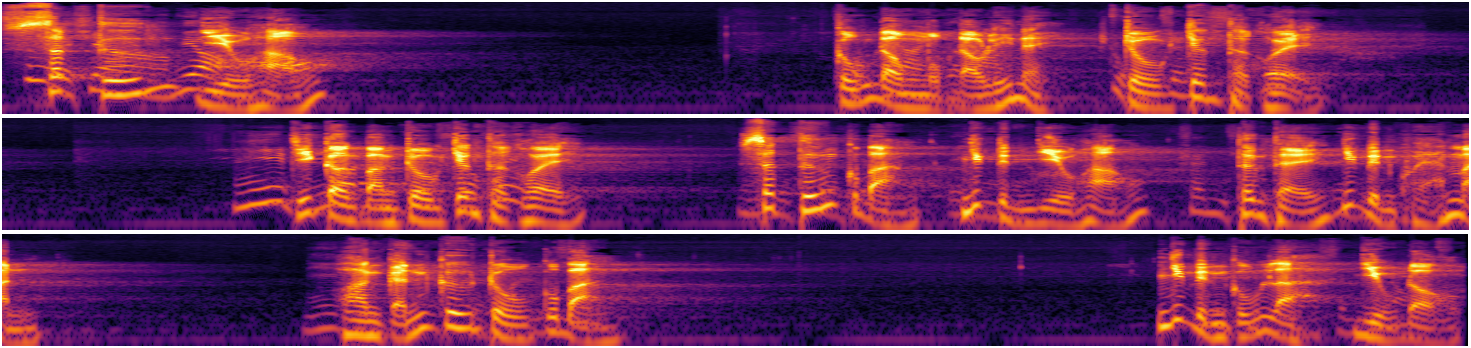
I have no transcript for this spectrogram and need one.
sắc tướng diệu hảo cũng đồng một đạo lý này, trụ chân thật huệ. Chỉ cần bạn trụ chân thật huệ sắc tướng của bạn nhất định diệu hảo, thân thể nhất định khỏe mạnh. Hoàn cảnh cư trụ của bạn nhất định cũng là diệu độ.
